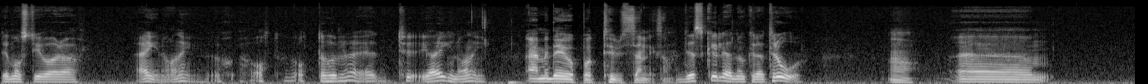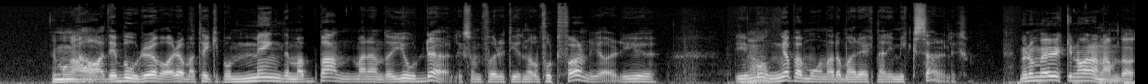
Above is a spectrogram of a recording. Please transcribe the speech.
Det måste ju vara... Jag har ingen aning. Åt- 800? Jag, har ingen aning. Nej, men det är uppåt tusen liksom. Det skulle jag nog kunna tro. Ja. Ehm, Hur många har... ja, det borde det vara. Om man tänker på mängden av band man ändå gjorde liksom förr i tiden och fortfarande gör. Det är ju, det är ju Ja. många per månad om man räknar i mixar. Liksom. Men om jag rycker några namn då.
